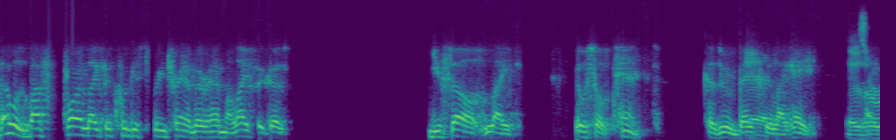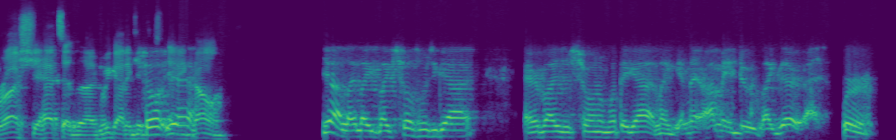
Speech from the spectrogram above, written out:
that was by far like the quickest spring training I've ever had in my life because you felt like it was so tense because we were basically yeah. like, hey, it was a rush. You had to like, we got to get so, this thing yeah. going. Yeah, like like like show us what you got. Everybody's just showing them what they got. Like, and I mean, dude, like they're we're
